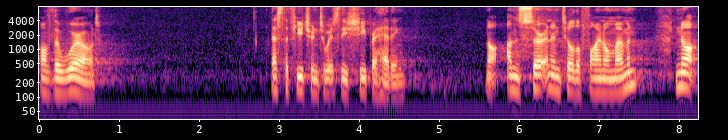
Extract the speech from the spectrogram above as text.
of the world. That's the future into which these sheep are heading. Not uncertain until the final moment, not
